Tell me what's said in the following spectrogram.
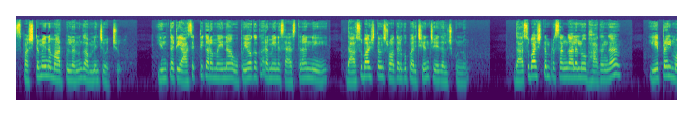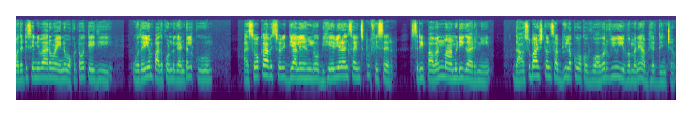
స్పష్టమైన మార్పులను గమనించవచ్చు. ఇంతటి ఆసక్తికరమైన ఉపయోగకరమైన శాస్త్రాన్ని దాసుభాషితం శ్రోతలకు పరిచయం చేయదలుచుకున్నాం. దాసుభాషితం ప్రసంగాలలో భాగంగా ఏప్రిల్ మొదటి శనివారం అయిన ఒకటో తేదీ ఉదయం పదకొండు గంటలకు అశోకా విశ్వవిద్యాలయంలో behavioural science professor Shri Pavan Mamidi గారిని దాసుభాషితం సభ్యులకు ఒక ఓవర్వ్యూ ఇవ్వమని అభ్యర్థించాం.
